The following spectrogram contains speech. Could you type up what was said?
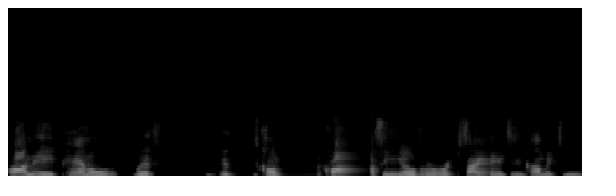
on a panel with it's called crossing over where science and comics meet.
